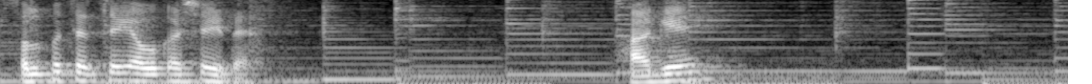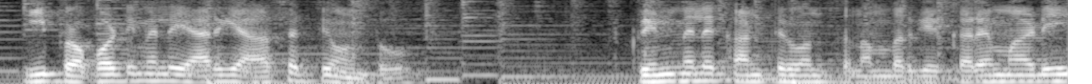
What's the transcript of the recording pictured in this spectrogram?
ಸ್ವಲ್ಪ ಚರ್ಚೆಗೆ ಅವಕಾಶ ಇದೆ. ಹಾಗೆ, ಈ ಪ್ರಾಪರ್ಟಿ ಮೇಲೆ ಯಾರಿಗೆ ಆಸಕ್ತಿ ಉಂಟು, ಸ್ಕ್ರೀನ್ ಮೇಲೆ ಕಾಣ್ತಿರುವಂಥ ನಂಬರ್ಗೆ ಕರೆ ಮಾಡಿ,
